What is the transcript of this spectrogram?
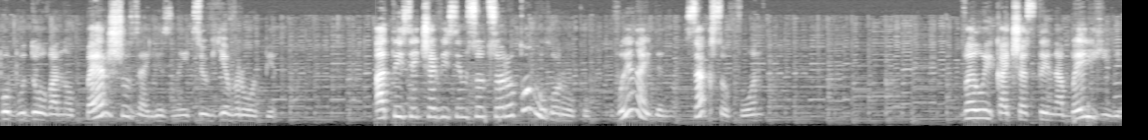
побудовано першу залізницю в Європі. А 1840 року винайдено саксофон. Велика частина Бельгії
